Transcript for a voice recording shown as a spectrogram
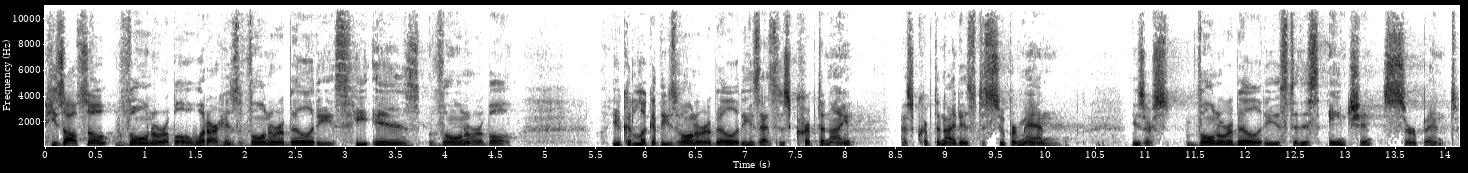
He's also vulnerable. What are his vulnerabilities? He is vulnerable. You could look at these vulnerabilities as his kryptonite, as kryptonite is to Superman. These are vulnerabilities to this ancient serpent.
